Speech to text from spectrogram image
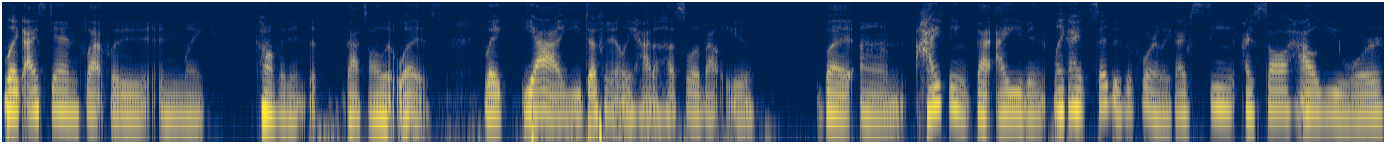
like I stand flat-footed and like confident that that's all it was. Like yeah, you definitely had a hustle about you but um i think that i even like i said this before like i've seen i saw how you were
